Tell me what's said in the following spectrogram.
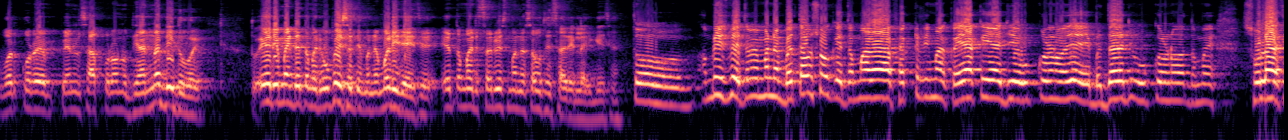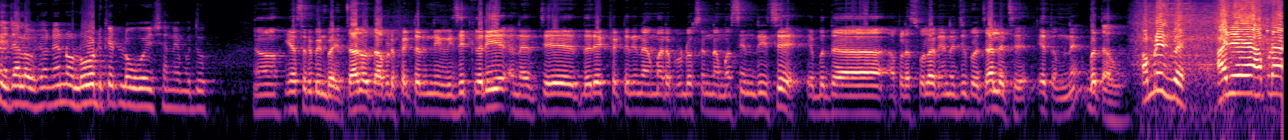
વર્કરે પેનલ સાફ કરવાનું ધ્યાન ન દીધું હોય તો એ રિમાઇન્ડર તમારી ઓફિસેથી મને મળી જાય છે. એ તમારી સર્વિસ મને સૌથી સારી લાગી છે. તો અમરીશભાઈ તમે મને બતાવશો કે તમારા ફેક્ટરીમાં કયા કયા જે ઉપકરણો છે એ બધા જ ઉપકરણો તમે સોલારથી ચાલો છો અને એનો લોડ કેટલો હોય છે ને બધું? યસ રબીનભાઈ ચાલો તો આપણે ફેક્ટરીની વિઝિટ કરીએ અને જે દરેક ફેક્ટરીના અમારા પ્રોડક્શનના મશીનરી છે એ બધા આપણા સોલાર એનર્જી પર ચાલે છે એ તમને બતાવું. અમરીશભાઈ આજે આપણા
